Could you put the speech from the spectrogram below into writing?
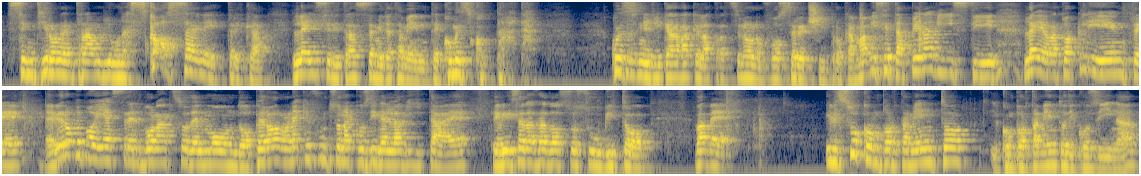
sentirono entrambi una scossa elettrica. Lei si ritrasse immediatamente, come scottata. Questo significava che l'attrazione non fosse reciproca. Ma vi siete appena visti, lei è una tua cliente, è vero che puoi essere il bonazzo del mondo, però non è che funziona così nella vita, eh, che vi sia data addosso subito. Vabbè, il suo comportamento, il comportamento di Cosina,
